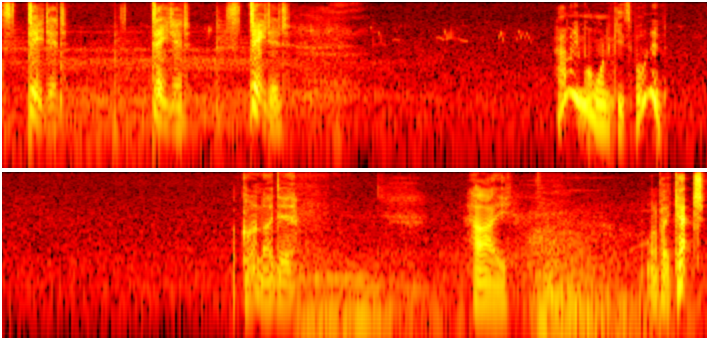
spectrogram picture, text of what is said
Stated. dead. Stay dead. Stay dead. How many more want to keep spawning? I've got an idea. Hi. Want to play catch?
